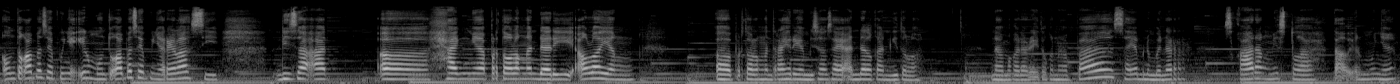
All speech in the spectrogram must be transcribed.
untuk apa saya punya ilmu? Untuk apa saya punya relasi? Di saat uh, hanya pertolongan dari Allah yang uh, pertolongan terakhir yang bisa saya andalkan gitu loh. Nah, maka dari itu kenapa saya benar-benar sekarang nih setelah tahu ilmunya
